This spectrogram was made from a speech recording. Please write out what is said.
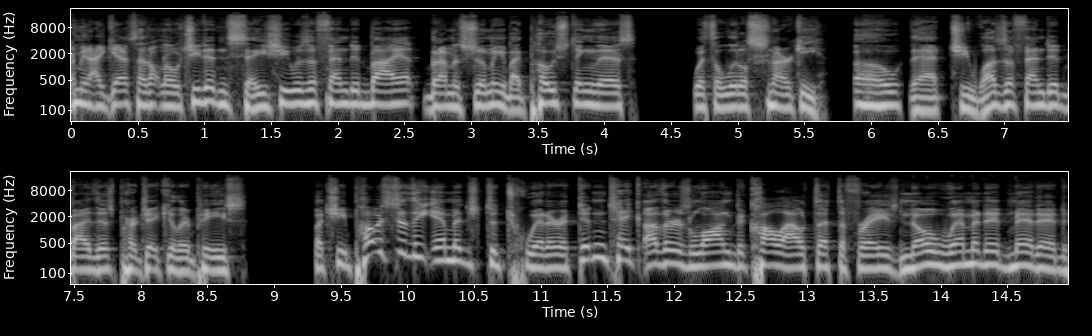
I mean, I guess I don't know. She didn't say she was offended by it, but I'm assuming by posting this with a little snarky oh that she was offended by this particular piece. But she posted the image to Twitter. It didn't take others long to call out that the phrase no women admitted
